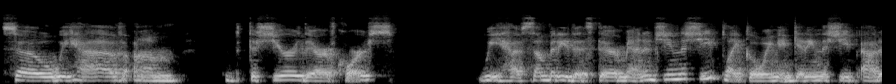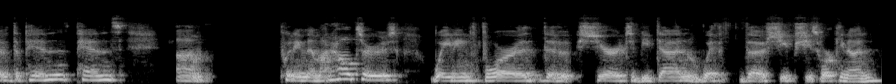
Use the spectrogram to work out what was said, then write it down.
So we have um, the shearer there, of course. We have somebody that's there managing the sheep, like going and getting the sheep out of the pin, pens, um, putting them on halters, waiting for the shear to be done with the sheep she's working on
